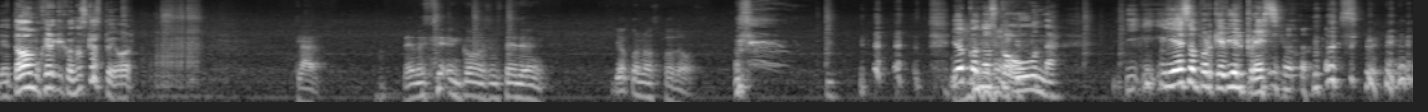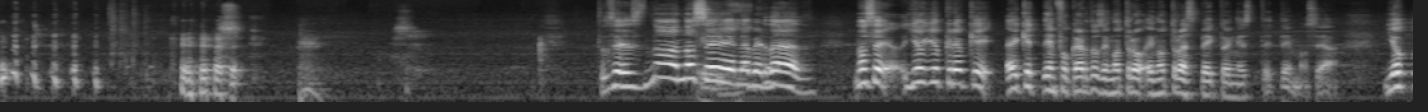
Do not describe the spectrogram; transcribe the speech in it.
De toda mujer que conozcas, peor. Claro. Debe ser como si ustedes deben. Yo conozco dos. Yo conozco una. Y, y, eso porque vi el precio. Entonces, no, no sé, la verdad. No sé, yo, yo creo que hay que enfocarnos en otro, en otro aspecto en este tema. O sea, yo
